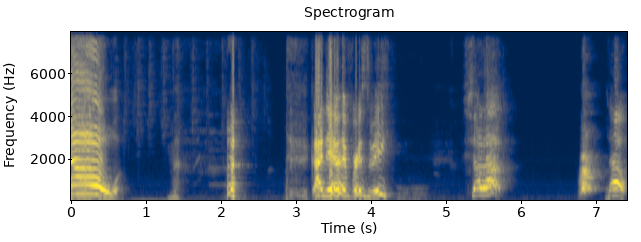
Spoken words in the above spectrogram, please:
no! God damn it, Frisbee! Shut up! No!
